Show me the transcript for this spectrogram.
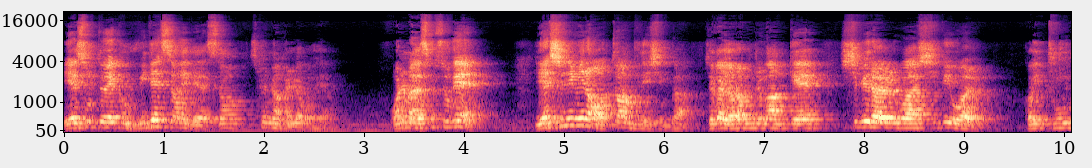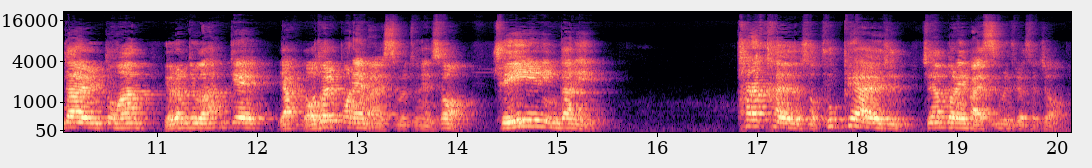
예수도의 그 위대성에 대해서 설명하려고 해요. 오늘 말씀 속에 예수님이란 어떠한 분이신가? 제가 여러분들과 함께 11월과 12월 거의 두 달 동안 여러분들과 함께 약 여덟 번의 말씀을 통해서 죄인 인간이 타락하여져서 부패하여진 지난번에 말씀을 드렸었죠.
